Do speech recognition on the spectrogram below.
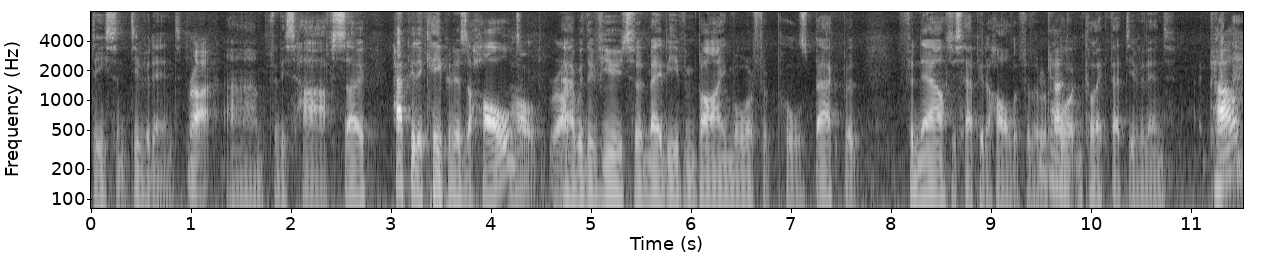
decent dividend Right. um, for this half. So happy to keep it as a hold, Hold, right. uh, with a view to maybe even buying more if it pulls back. But for now, just happy to hold it for the Okay. report and collect that dividend. Carl?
